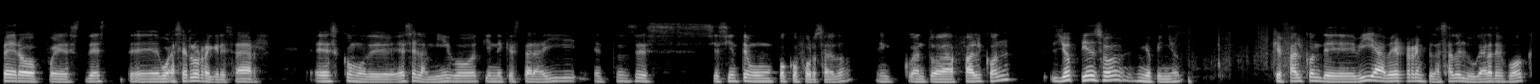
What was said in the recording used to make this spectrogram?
pero pues de, de hacerlo regresar es como de, es el amigo, tiene que estar ahí, entonces se siente un poco forzado. En cuanto a Falcon, yo pienso, en mi opinión, que Falcon debía haber reemplazado el lugar de Buck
